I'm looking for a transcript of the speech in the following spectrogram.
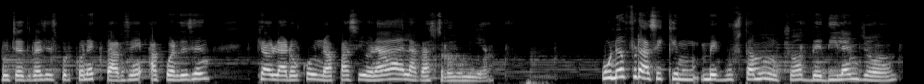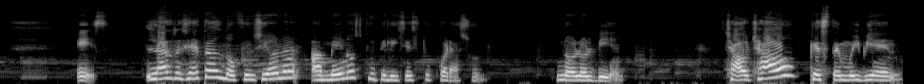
Muchas gracias por conectarse. Acuérdense que hablaron con una apasionada de la gastronomía. Una frase que me gusta mucho de Dylan Jones es, las recetas no funcionan a menos que utilices tu corazón. No lo olviden. Chao, chao, que esté muy bien.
